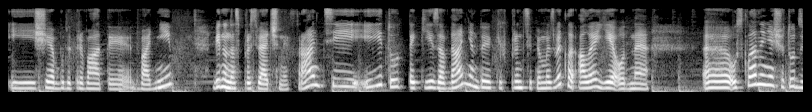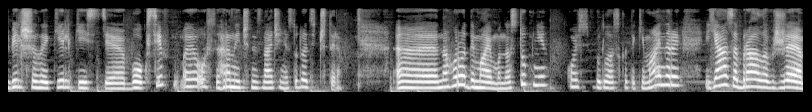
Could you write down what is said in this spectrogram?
і ще буде тривати два дні. Він у нас присвячений Франції, і тут такі завдання, до яких, в принципі, ми звикли, але є одне ускладнення, що тут збільшили кількість е, боксів, е, ось граничне значення 124. Е, нагороди маємо наступні. Ось, будь ласка, такі майнери. Я забрала вже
